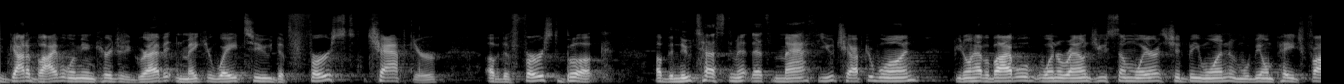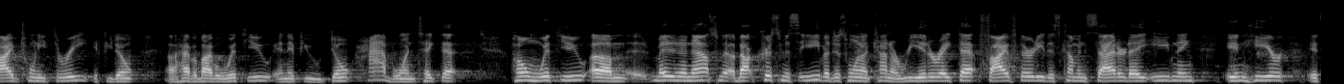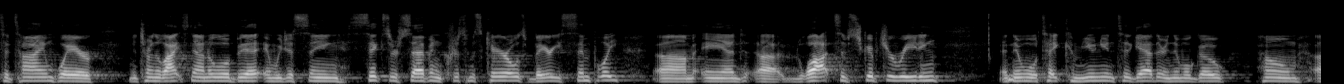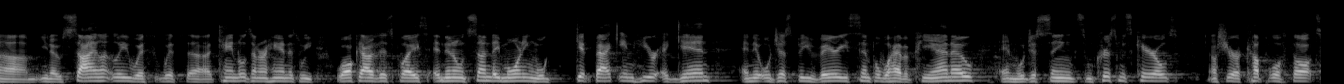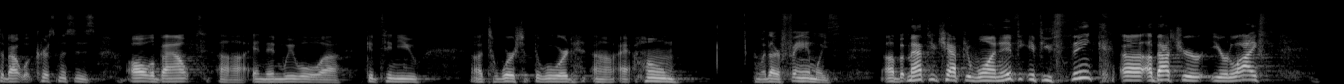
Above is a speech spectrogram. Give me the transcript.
you've got a Bible, let me encourage you to grab it and make your way to the first chapter of the first book of the New Testament. That's Matthew chapter 1. If you don't have a Bible, one around you somewhere, it should be one, and we'll be on page 523 if you don't uh, have a Bible with you. And if you don't have one, take that home with you. Um, made an announcement about Christmas Eve. I just want to kind of reiterate that. 5.30 this coming Saturday evening in here. It's a time where you turn the lights down a little bit and we just sing six or seven Christmas carols very simply, um, and uh, lots of scripture reading. And then we'll take communion together and then we'll go home, um, you know, silently with with uh, candles in our hand as we walk out of this place. And then on Sunday morning, we'll get back in here again, and it will just be very simple. We'll have a piano, and we'll just sing some Christmas carols. I'll share a couple of thoughts about what Christmas is all about, uh, and then we will uh, continue uh, to worship the Lord uh, at home with our families. Uh, but Matthew chapter one, if if you think about your your life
